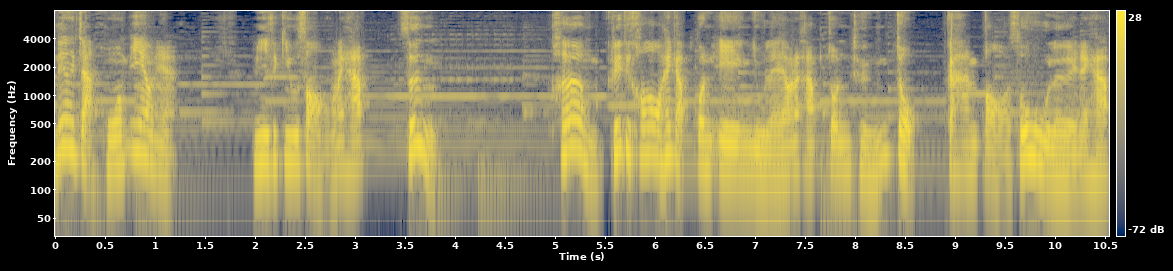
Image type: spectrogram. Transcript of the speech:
เนื่องจากหวมเอี้ยวเนี่ยมีสกิล2นะครับ ซึ่งเพิ่มคริติคอลให้กับตนเองอยู่แล้วนะครับ จนถึงจบการต่อสู้เลยนะครับ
